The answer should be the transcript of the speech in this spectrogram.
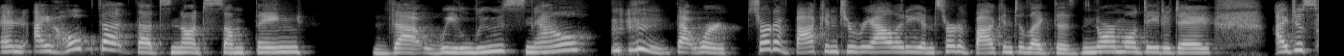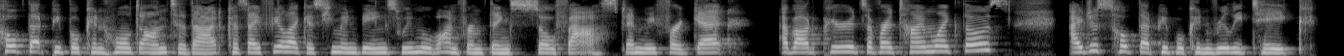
And I hope that that's not something that we lose now that we're sort of back into reality and sort of back into like the normal day to day. I just hope that people can hold on to that because I feel like as human beings, we move on from things so fast and we forget about periods of our time like those. I just hope that people can really take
